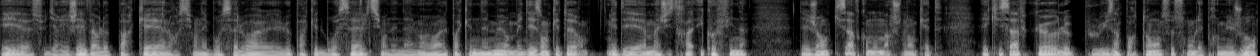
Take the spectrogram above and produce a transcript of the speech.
et euh, se diriger vers le parquet. Alors si on est bruxellois, le parquet de Bruxelles, si on est namurois, le parquet de Namur, mais des enquêteurs et des magistrats écofines, des gens qui savent comment marche une enquête et qui savent que le plus important, ce sont les premiers jours,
